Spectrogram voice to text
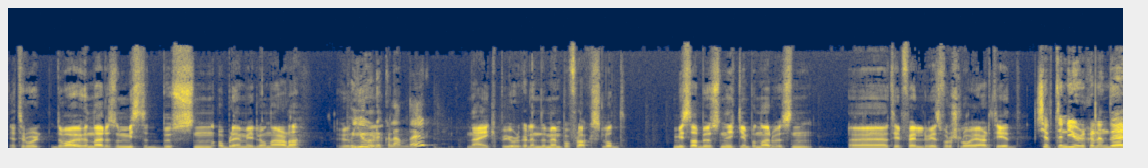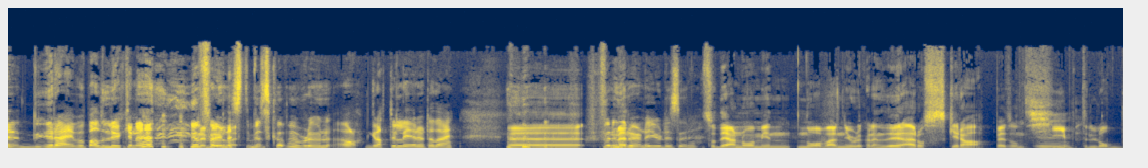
Jeg tror, Det var jo hun der som mistet bussen og ble millionær, da. Hun, På julekalender? Nei, ikke på julekalender, men på flakslodd. Mista bussen, gikk inn på Narvesen, Uh, tilfeldigvis for å slå i hjel tid. Kjøpte en julekalender, reiv opp alle lukene før neste buss kom. Ble- Å, gratulerer til deg Uh, for en men, rørende julehistorie. så det er nå min nåværende julekalender, er å skrape et sånn kjipt lodd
